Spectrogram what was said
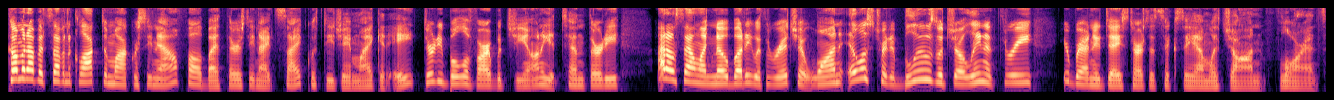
Coming up at 7 o'clock, Democracy Now!, followed by Thursday Night Psych with DJ Mike at 8, Dirty Boulevard with Gianni at 10.30, I Don't Sound Like Nobody with Rich at 1, Illustrated Blues with Jolene at 3. Your brand new day starts at 6 a.m. with John Florence.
